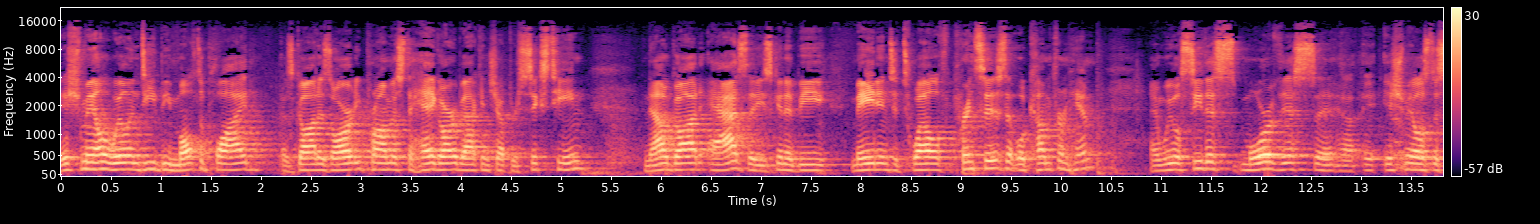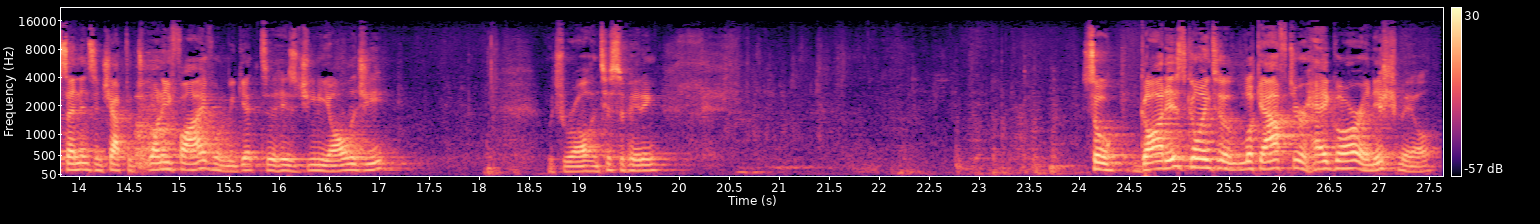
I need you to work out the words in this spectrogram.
Ishmael will indeed be multiplied, as God has already promised to Hagar back in chapter 16. Now God adds that he's going to be made into 12 princes that will come from him. And we will see this more of this, uh, uh Ishmael's descendants, in chapter 25 when we get to his genealogy, which we're all anticipating. So God is going to look after Hagar and Ishmael.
